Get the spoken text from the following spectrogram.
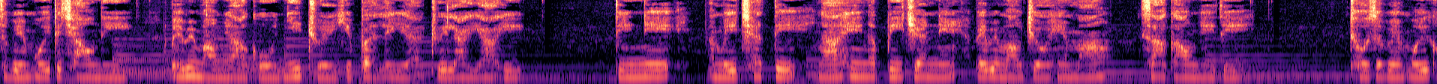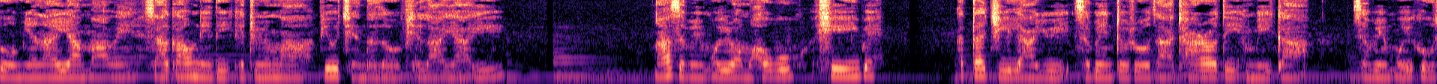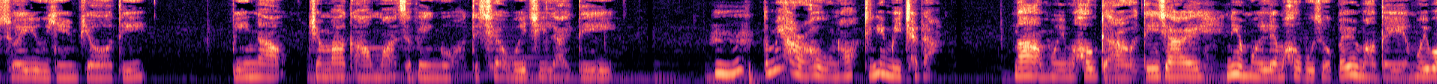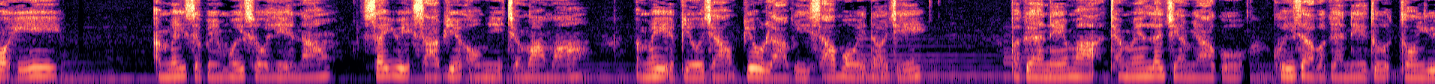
စပင်မွေးတစ်ချောင်းသည်ပဲပင်မောင်များကိုညှိထွေရစ်ပတ်လျက်တွေးလိုက်ရ၏ဒီနေ့အမေချက်သည့်ငါဟင်းငပိချက်နှင့်ပဲပင်မောင်ကြော်ဟင်းမှာစားကောင်းနေသည် ထိုစပင်မွေးကိုမြင်လိုက်ရမှာပင်စားကောင်းနေသည့်ကကျွန်းမှာပြုတ်ချင်သလိုဖြစ်လာရ၏ငါစပင်မွေးတော့မဟုတ်ဘူးအရှိကြီးပဲအသက်ကြီးလာ၍သပင်တူတူသာထားတော့သည့်အမေကသပင်မွေးကိုဆွဲယူရင်းပြောသည်ပြီးနောက်ကျမကောင်းမှသပင်ကိုတစ်ချက်ဝေးကြည့်လိုက်သည်ဟွန်းတမိဟာတော့ဟုတ်နော်ဒီနေ့မေးချက်တာ ငါအမွေမဟုတ်တာတော့တေးကြရဲနင့်အမွေလည်းမဟုတ်ဘူးဆိုပဲပြမောင်တဲ့ရဲ့အမွေပေါ့အေးအမေသပင်မွေးဆိုလျင်နောက်ဆက်၍စားပြည့်အောင်မြည်ကျမမှာအမေအပြောကြောင့်ပြုတ်လာပြီးစားမဝင်တော့ကြီးပကံထဲမှထမင်းလက်ကျန်များကို ခွေးစာပကံထဲသို့သွန်၍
